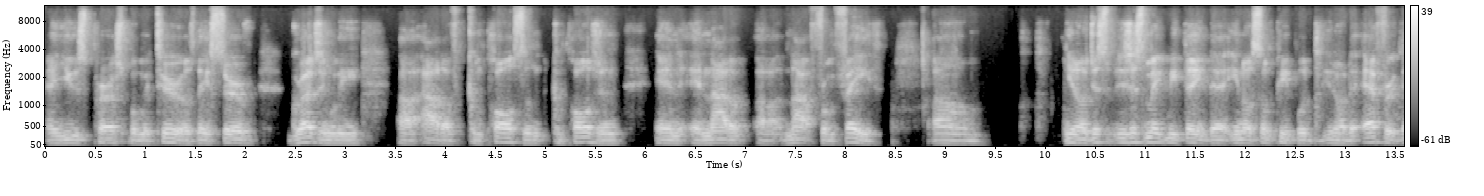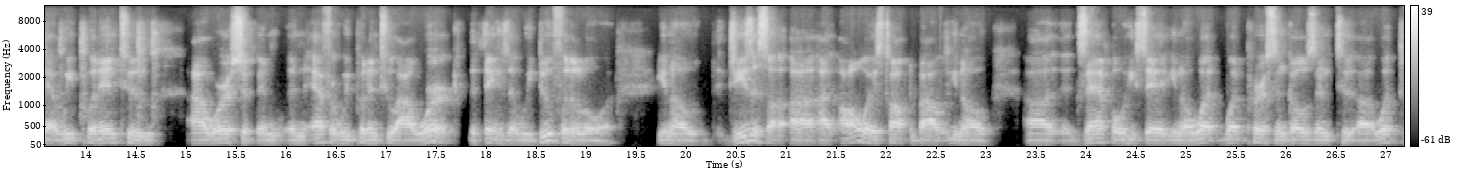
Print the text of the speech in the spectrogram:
and use perishable materials. They serve grudgingly uh, out of compulsion, compulsion and, and not, of, uh, not from faith. Um, you know, just, it just make me think that, you know, some people, you know, the effort that we put into our worship and, and the effort we put into our work, the things that we do for the Lord, you know, Jesus uh, uh, always talked about, you know, uh, example, he said, you know, what what person goes into uh, what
